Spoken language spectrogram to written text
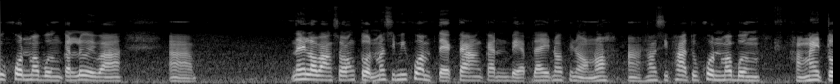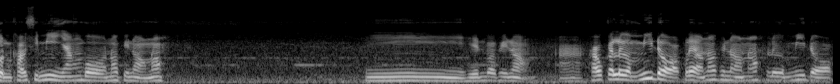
ทุกคนมาเบิ่งกันเลยว่าอ่าในระหว่างสองต้นมันสิมีความแตกต่างกันแบบใดเนาะพี่น้องเนาะอ่าเฮาสิบพาทุกคนมาเบิ่งข้างในต้นเขาสิมียังบ่เนาะพี่น้องเนาะ นี่เห็นบ่ะพี่น้อง อ่า เขาก็เริ่มมีดอกแล้วเนาะพี่น้องเนาะ เริ่มมีดอก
